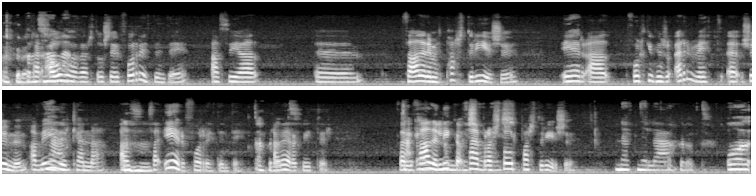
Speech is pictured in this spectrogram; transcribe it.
akkurat Bara Það er áhugavert og segir forréttindi af því að um, það er einmitt partur í þessu er að fólki finnst svo erfitt uh, sumum að Já. viðurkenna að Mhm. það eru forréttindi akkurat, að vera hvítur. Þannig Það það, er líka, það er bara stór partur í þessu. Nefnilega. akkurat. Og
